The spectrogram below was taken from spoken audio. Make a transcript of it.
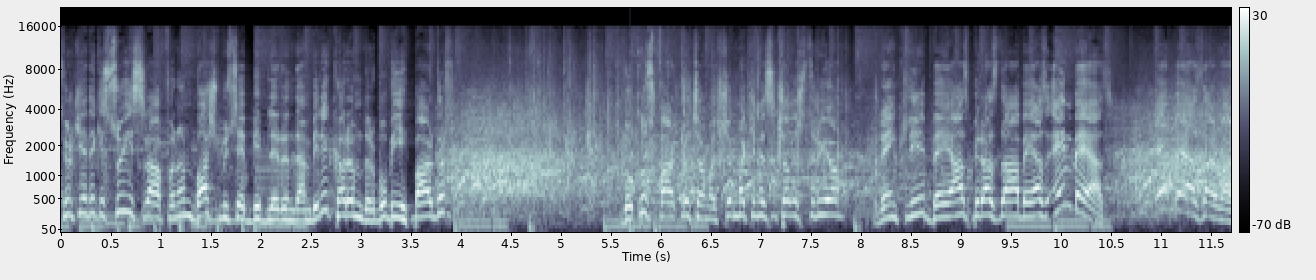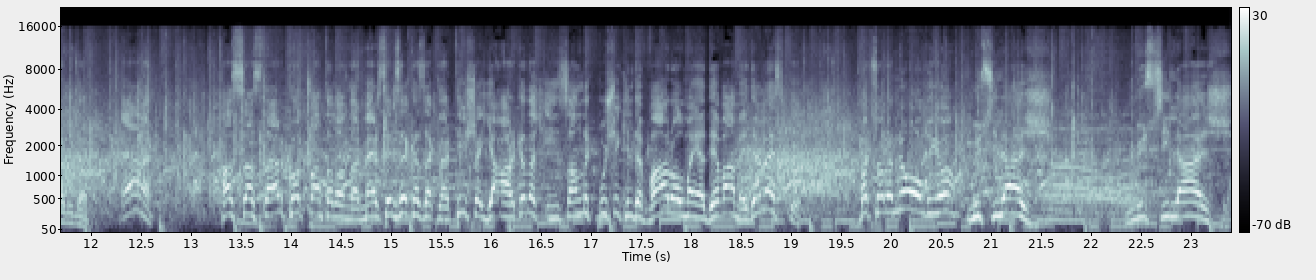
Türkiye'deki su israfının baş müsebbiplerinden biri karımdır. Bu bir ihbardır. Dokuz farklı çamaşır makinesi çalıştırıyor. Renkli, beyaz, biraz daha beyaz, en beyaz. Beyazlar var bir de. Evet. Hassaslar, kot pantolonlar, merserize kazaklar, tişört. Ya arkadaş insanlık bu şekilde var olmaya devam edemez ki. Bak sonra ne oluyor? Müsilaj. Müsilaj.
